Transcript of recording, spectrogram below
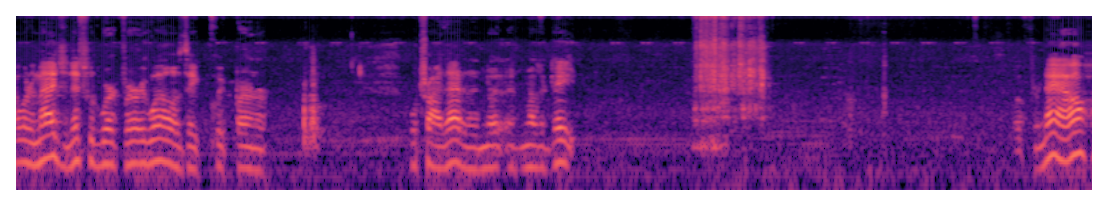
I would imagine this would work very well as a quick burner. We'll try that at another date. For now,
